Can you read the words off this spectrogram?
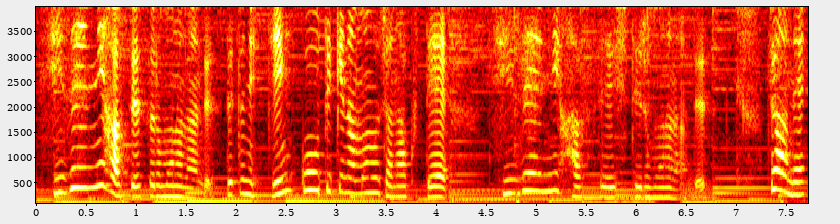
自然に発生するものなんです別に人工的なものじゃなくて自然に発生しているものなんですじゃあね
